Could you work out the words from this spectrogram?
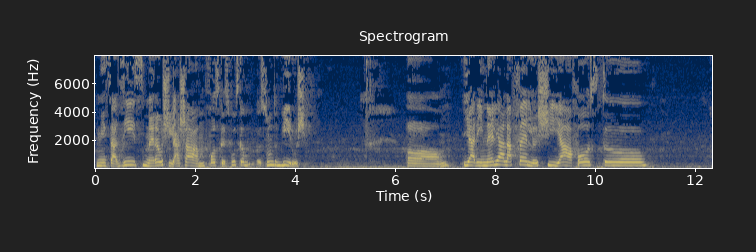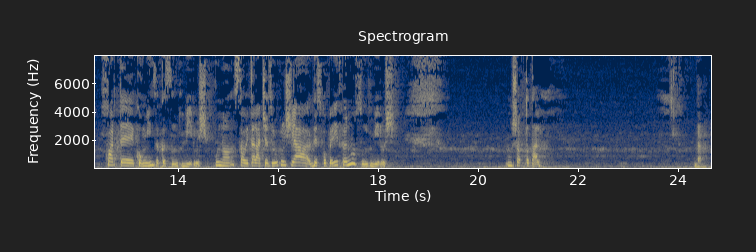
ni s-a zis mereu și așa am fost crescuți că sunt virus. Uh, iar Inelia la fel și ea a fost uh, foarte convinsă că sunt virus până s-a uitat la acest lucru și a descoperit că nu sunt virus. Un șoc total. Da.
